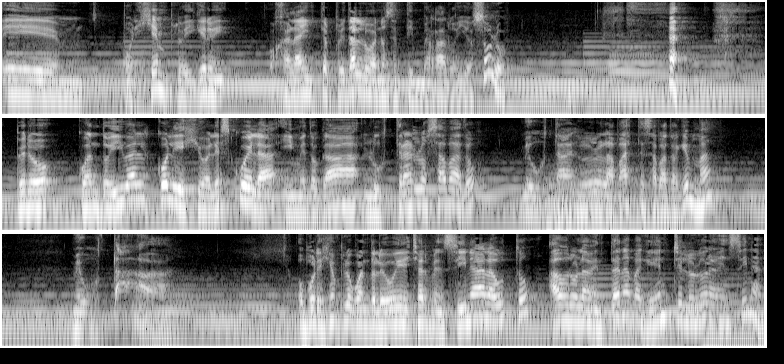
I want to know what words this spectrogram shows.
Eh, por ejemplo, y quiero ojalá interpretarlo para no sentirme raro yo solo. Pero cuando iba al colegio, a la escuela, y me tocaba lustrar los zapatos, me gustaba el olor a la pasta de zapato. ¿A quién más? Me gustaba. O por ejemplo, cuando le voy a echar benzina al auto, abro la ventana para que entre el olor a benzina.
